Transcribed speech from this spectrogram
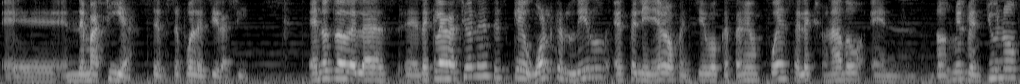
eh, en demasía, se, puede decir así. En otra de las eh, declaraciones es que Walker Little, este liniero ofensivo que también fue seleccionado en 2021,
